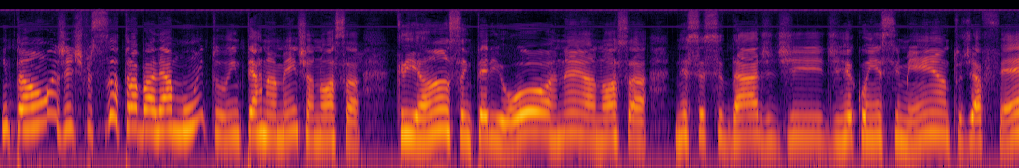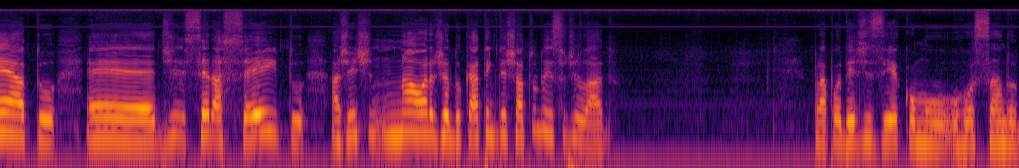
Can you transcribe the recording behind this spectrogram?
Então a gente precisa trabalhar muito internamente a nossa criança interior, né? a nossa necessidade de, de reconhecimento, de afeto, é, de ser aceito. A gente, na hora de educar, tem que deixar tudo isso de lado para poder dizer, como o Rossando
